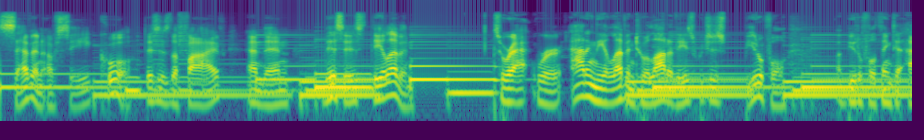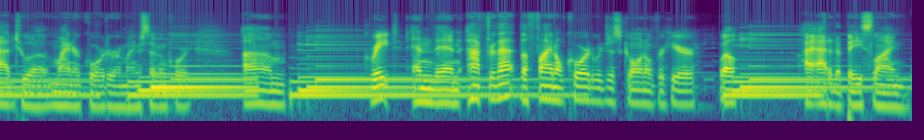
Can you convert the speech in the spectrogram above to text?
seven of C. Cool. This is the five. And then this is the 11. So we're, at, we're adding the 11 to a lot of these, which is beautiful. A beautiful thing to add to a minor chord or a minor seven chord. Um, great. And then after that, the final chord, we're just going over here. Well, I added a bass line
